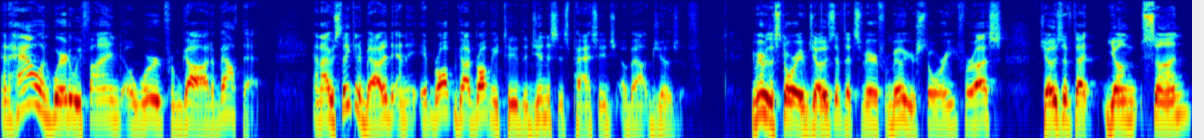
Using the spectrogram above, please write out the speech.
and how and where do we find a word from God about that? And I was thinking about it, and it brought, God brought me to the Genesis passage about Joseph. You remember the story of Joseph? That's a very familiar story for us. Joseph, that young son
